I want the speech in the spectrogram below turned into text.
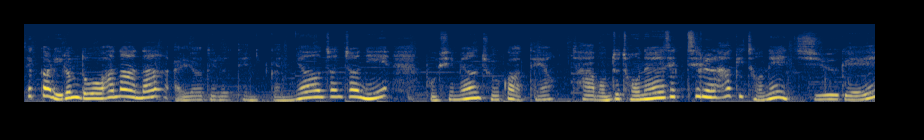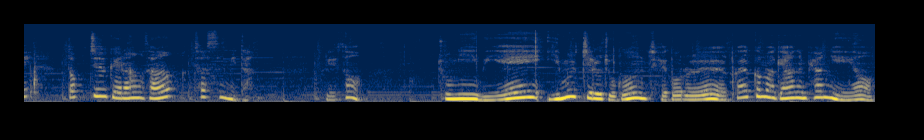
색깔 이름도 하나하나 알려드릴 테니까요. 천천히 보시면 좋을 것 같아요. 자, 먼저 저는 색칠을 하기 전에 지우개, 떡지우개를 항상 찾습니다. 그래서 종이 위에 이물질을 조금 제거를 깔끔하게 하는 편이에요.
